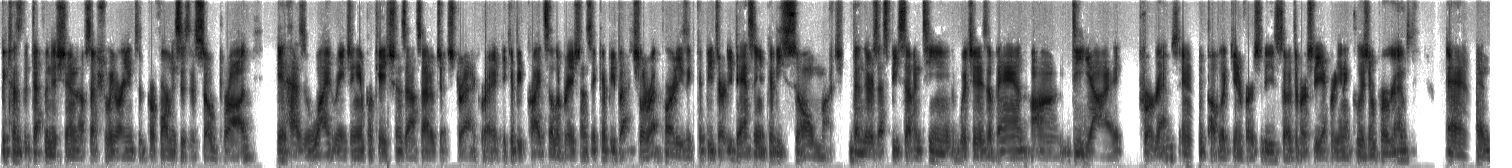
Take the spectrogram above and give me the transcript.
because the definition of sexually oriented performances is so broad, it has wide ranging implications outside of just drag, right? It could be pride celebrations. It could be bachelorette parties. It could be dirty dancing. It could be so much. Then there's SB 17, which is a ban on DEI programs in public universities, so diversity, equity, and inclusion programs. And, and,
